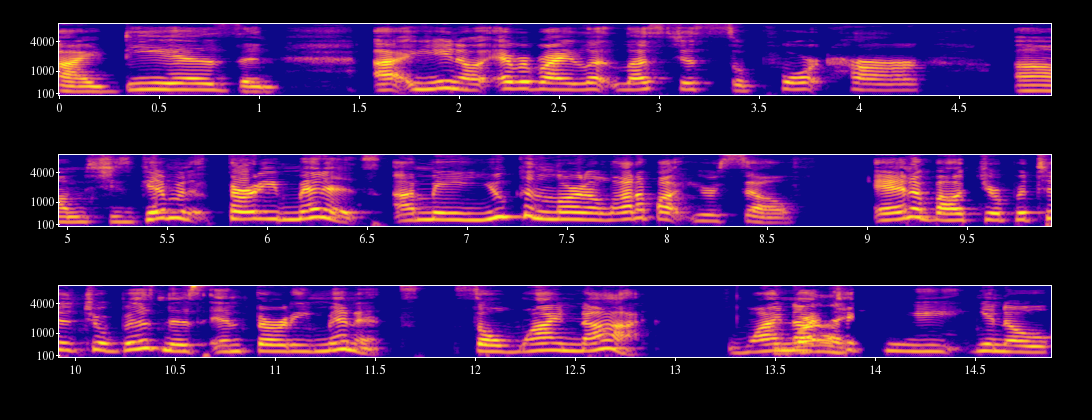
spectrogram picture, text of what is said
ideas. And, uh, you know, everybody, let, let's just support her. Um, she's given 30 minutes. I mean, you can learn a lot about yourself and about your potential business in 30 minutes. So why not? Why not right. take the, you know,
